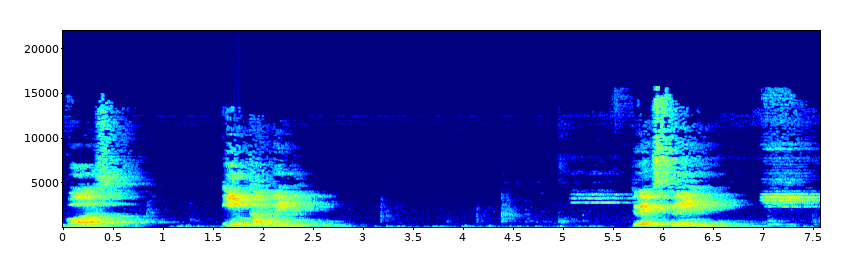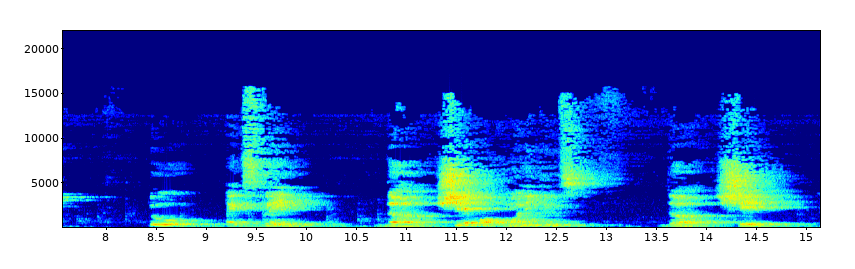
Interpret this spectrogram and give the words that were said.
was incomplete to explain to explain the shape of molecules. The shape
